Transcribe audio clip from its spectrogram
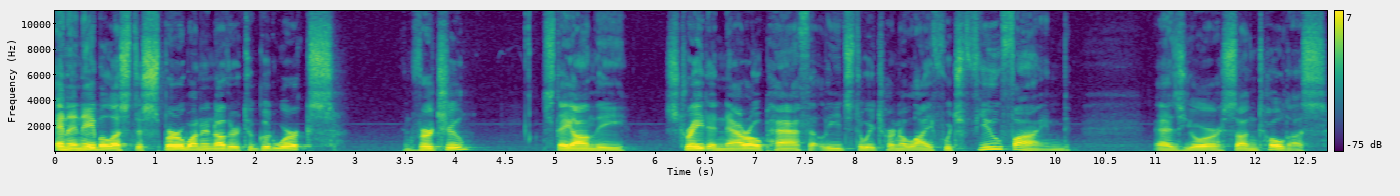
and enable us to spur one another to good works and virtue, stay on the straight and narrow path that leads to eternal life, which few find, as your Son told us,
